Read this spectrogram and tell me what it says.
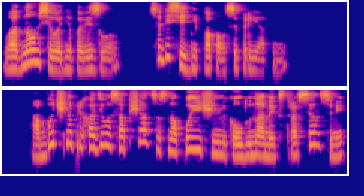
В одном сегодня повезло. Собеседник попался приятный. Обычно приходилось общаться с напыщенными колдунами-экстрасенсами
